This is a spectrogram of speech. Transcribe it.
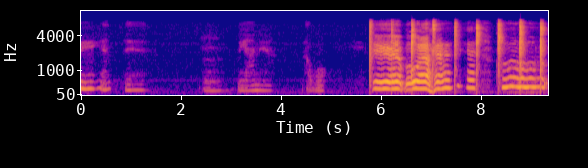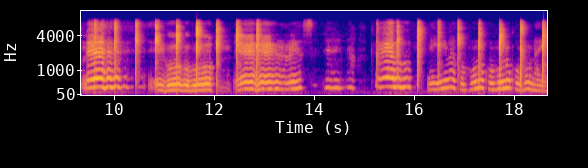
me Niane nawo Tibua kune eho listening kehu niwa kuhunu kuhunu kuhuna ye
